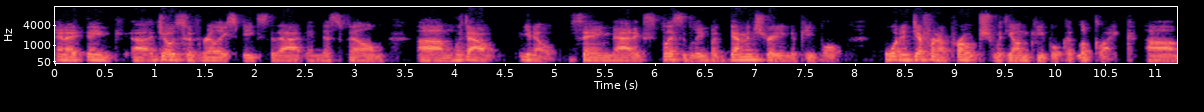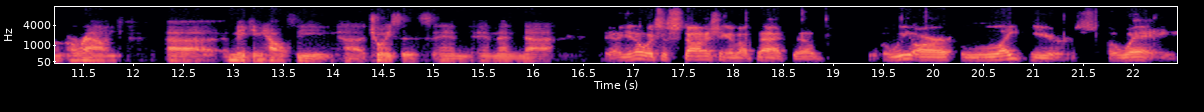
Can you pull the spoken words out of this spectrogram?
And i think uh, joseph really speaks to that in this film um, without you know saying that explicitly but demonstrating to people what a different approach with young people could look like um, around uh, making healthy uh, choices and and then uh, yeah you know what's astonishing about that uh, we are light years away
